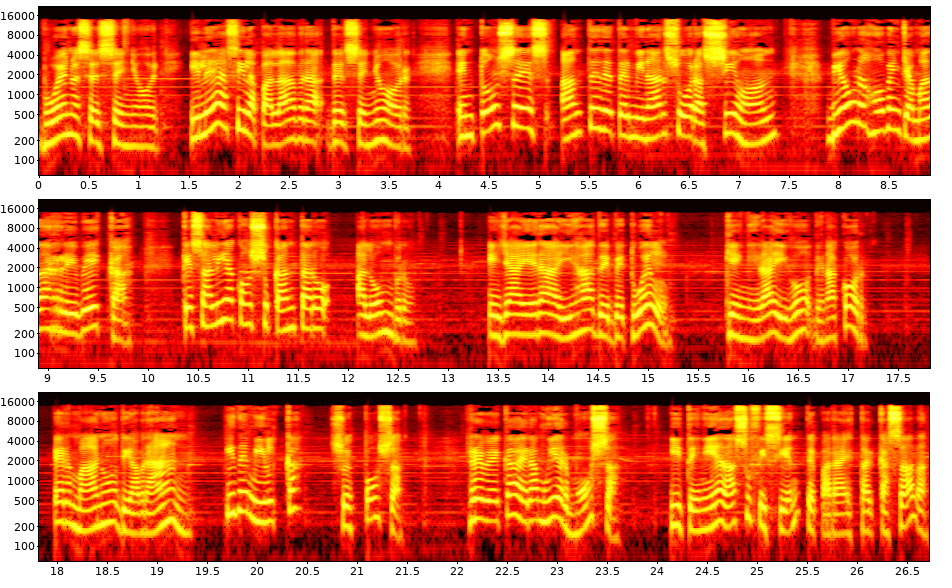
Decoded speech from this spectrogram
Bueno es el Señor. Y lee así la palabra del Señor. Entonces, antes de terminar su oración, vio a una joven llamada Rebeca, que salía con su cántaro al hombro. Ella era hija de Betuel, quien era hijo de Nacor, hermano de Abraham, y de Milca, su esposa. Rebeca era muy hermosa y tenía edad suficiente para estar casada,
